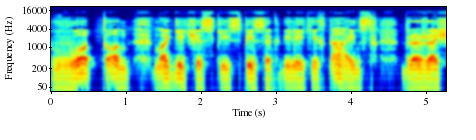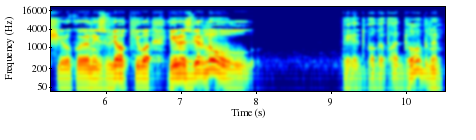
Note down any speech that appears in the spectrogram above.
Вот он, магический список великих таинств. Дрожащей рукой он извлек его и развернул. Перед богоподобным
